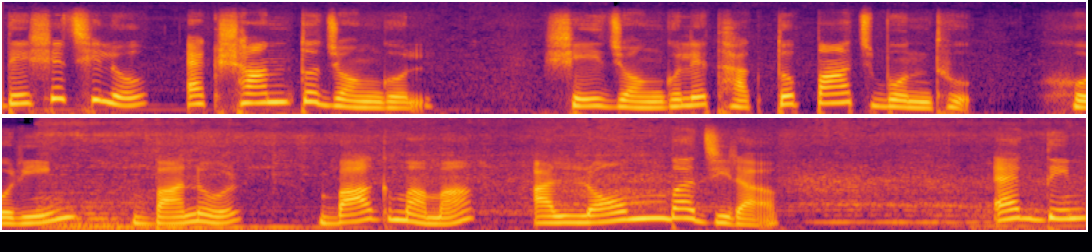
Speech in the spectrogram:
দেশে ছিল এক শান্ত জঙ্গল। সেই জঙ্গলে থাকত পাঁচ বন্ধু, হরিণ, বানর, বাঘমামা আর লম্বা জিরাফ। একদিন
